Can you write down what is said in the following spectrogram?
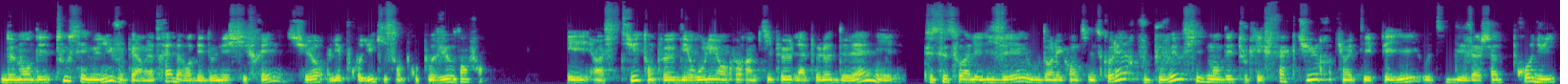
demander tous ces menus vous permettrait d'avoir des données chiffrées sur les produits qui sont proposés aux enfants et ainsi de suite. On peut dérouler encore un petit peu la pelote de laine et que ce soit à l'Elysée ou dans les cantines scolaires, vous pouvez aussi demander toutes les factures qui ont été payées au titre des achats de produits.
